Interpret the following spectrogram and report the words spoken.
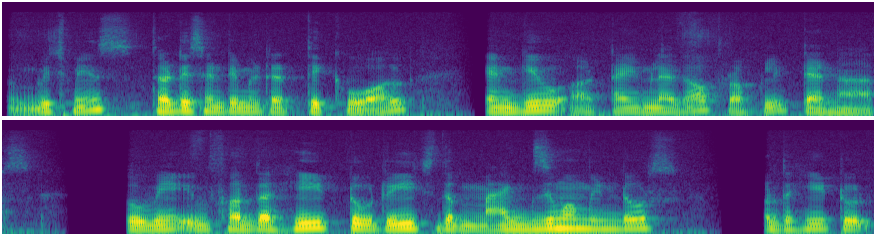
which means 30 centimeter thick wall can give a time lag of roughly 10 hours. So we for the heat to reach the maximum indoors, for the heat to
